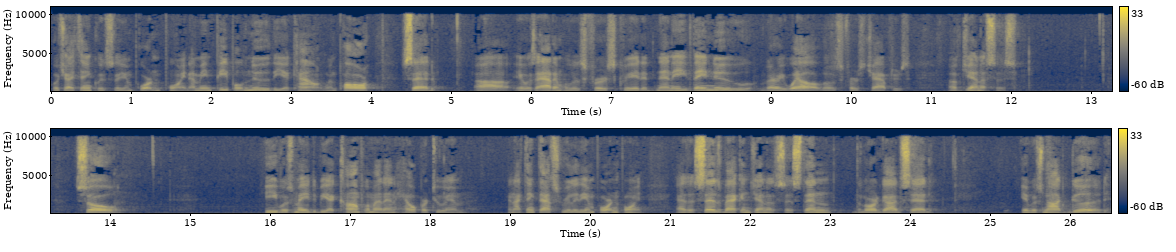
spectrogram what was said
which I think was the important point. I mean, people knew the account. When Paul said uh, it was Adam who was first created, then Eve. They knew very well those first chapters of Genesis. So, Eve was made to be a complement and helper to him. And I think that's really the important point. As it says back in Genesis, then the Lord God said, It was not good,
